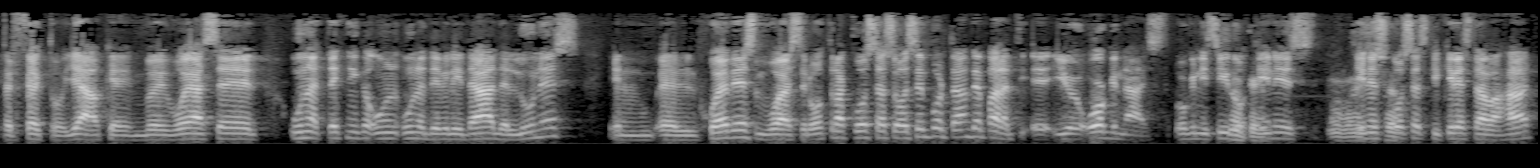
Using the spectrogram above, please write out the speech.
perfecto, ya, ok, voy a hacer una técnica, una debilidad el lunes, el, el, jueves voy a hacer otra cosa. Eso es importante para ti, eh, you're organized, organizado. Tienes, tienes cosas que quieres trabajar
